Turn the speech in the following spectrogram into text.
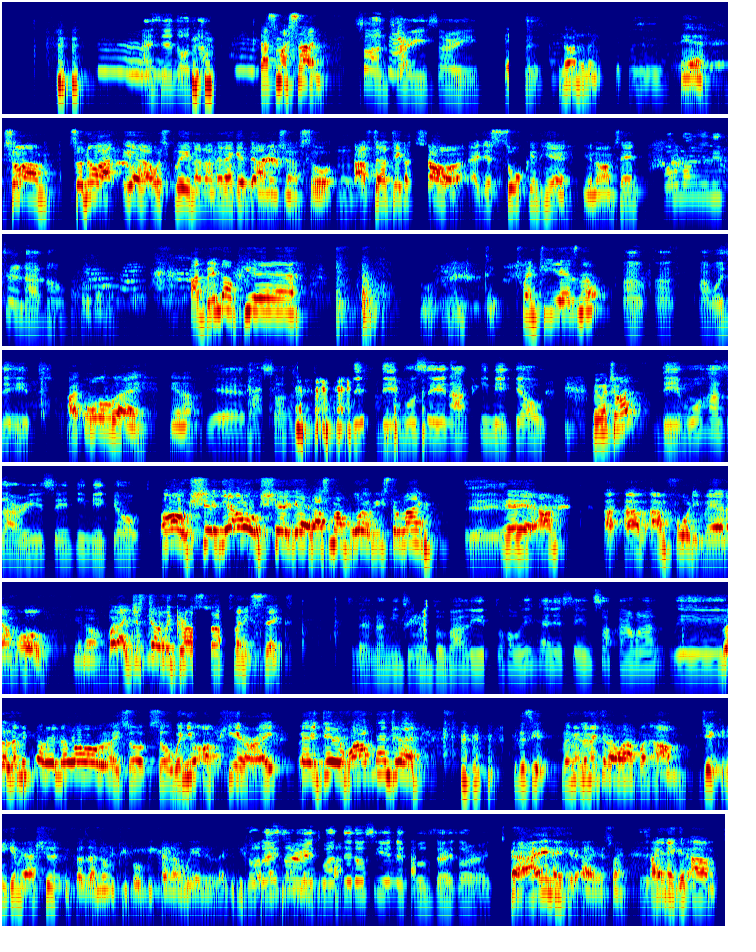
I said daughter. That's my son. Son, sorry, sorry. No, no, no. Yeah. Yeah. So um. So no. I, yeah, I was playing and, then I get damaged now. So Mm. after I take a shower, I just soak in here. You know what I'm saying? How long you live Trinidad now? I've been up here oh, 20 years now. Uh, uh, and what's your age? I always, you know. Yeah, that's uh, D- Devo saying that he make you out. Which one? Devo Hazari saying he make you out. Oh shit! Yeah. Oh shit! Yeah. That's my boy. We used to lime. Yeah, yeah. Yeah. Yeah. I'm. I, I'm. I'm 40, man. I'm old. You know. But I just tell the girls I'm 26. So then that means you went to Valley. To Holy hell you saying soccer, man? We Well, let me tell you. No. So, so when you're up here, right? Hey, Dave, what happened, Dread? Good to see you. Let me let me tell you what happened. Um, Jay, can you give me a shirt because I know the people will be kind of weird. They're like, what No, that's alright. naked? Once they don't see your nipples, that's alright. I ain't naked. Alright, that's fine. Yeah. I ain't naked. Um,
